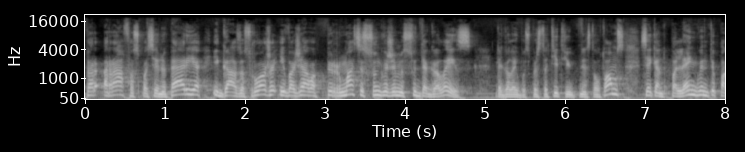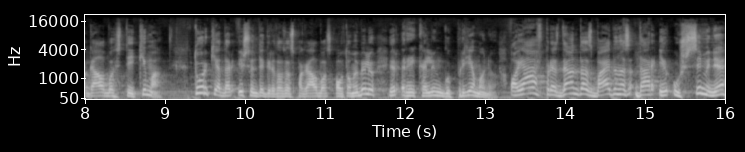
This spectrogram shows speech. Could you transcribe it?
Per Rafos pasienio perėją į gazos ruožą įvažiavo pirmasis sunkvežimis su degalais. Degalai bus pristatyti jungtinės tautoms, siekiant palengvinti pagalbos teikimą. Turkija dar išsiuntė greitosios pagalbos automobilių ir reikalingų priemonių. O JAV prezidentas Bidenas dar ir užsiminė,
